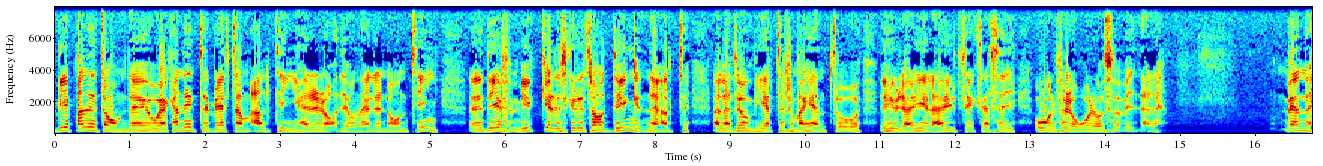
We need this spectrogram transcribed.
vet man inte om det och jag kan inte berätta om allting här i radion eller någonting. Eh, det är för mycket. Det skulle ta dygn allt, alla dumheter som har hänt och hur det hela utvecklar sig år för år och så vidare. Men eh,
